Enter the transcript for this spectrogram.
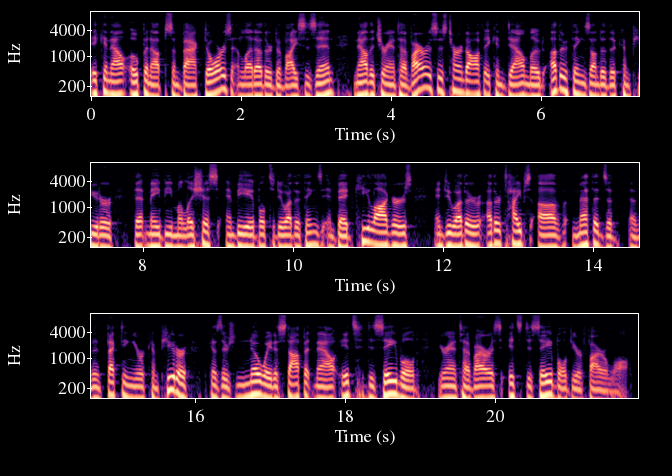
it can now open up some back doors and let other devices in. Now that your antivirus is turned off, it can download other things onto the computer that may be malicious and be able to do other things, embed keyloggers and do other other types of methods of, of infecting your computer because there's no way to stop it now. It's disabled your antivirus, it's disabled your firewall.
